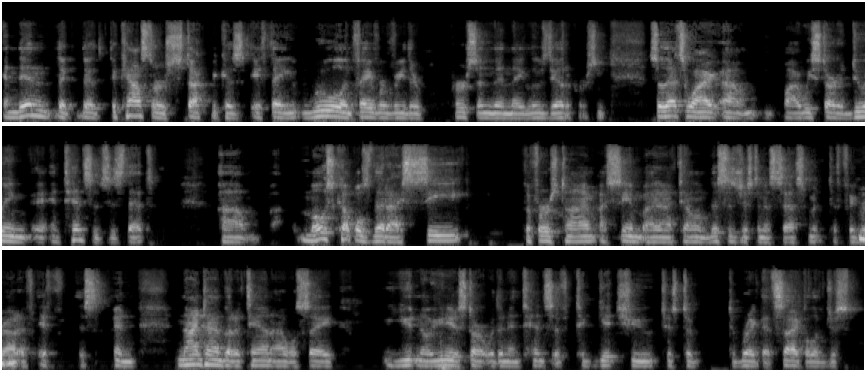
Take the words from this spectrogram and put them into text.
and then the, the the counselor is stuck because if they rule in favor of either person then they lose the other person. So that's why um, why we started doing intensives is that um, most couples that i see the first time i see them and i tell them this is just an assessment to figure Mhm. out if, if this and nine times out of ten i will say you know you need to start with an intensive to get you just to to break that cycle of just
